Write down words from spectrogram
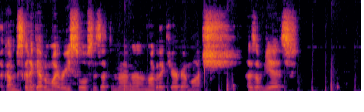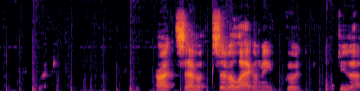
Like I'm just gonna gather my resources at the moment. I'm not gonna care about much as of yet. Alright, server server lag on me. Good. Do that.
